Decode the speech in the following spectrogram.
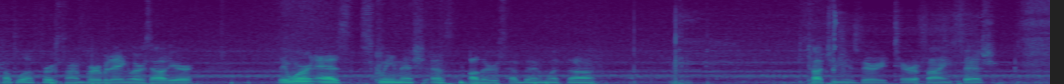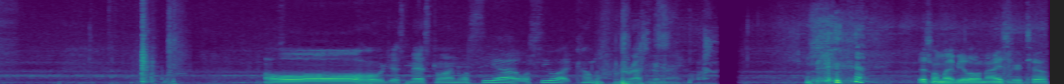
A couple of first-time burbot anglers out here. They weren't as squeamish as others have been with uh, touching these very terrifying fish. Oh, just missed one. We'll see. Uh, we'll see what comes from the rest of the night. This one might be a little nicer too.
